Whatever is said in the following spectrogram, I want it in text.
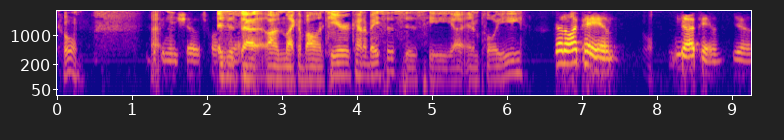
Cool. booking That's- these shows is this uh, on like a volunteer kind of basis? Is he uh, an employee? No, no, I pay him. Cool. No, I pay him. Yeah.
